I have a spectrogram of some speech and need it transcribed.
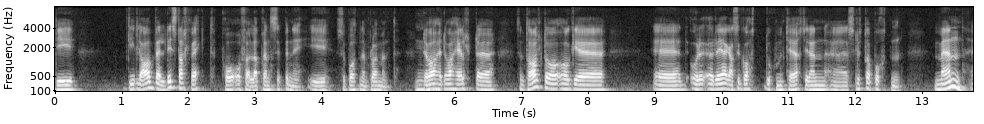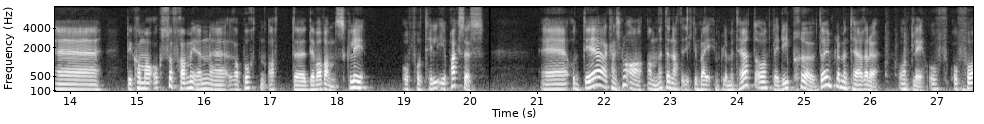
de, de, la veldig sterk vekt på å følge prinsippene i support and employment. Mm. Det, var, det, var, helt sentralt. og, og Eh, og, det, og, det, er ganske godt dokumentert i den eh, sluttrapporten. Men eh, det kommer også fram i den eh, rapporten at eh, det var vanskelig å få til i praksis. Eh, og det er kanskje noe annet enn at det ikke ble implementert ordentlig. De prøvde å implementere det ordentlig og, og få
